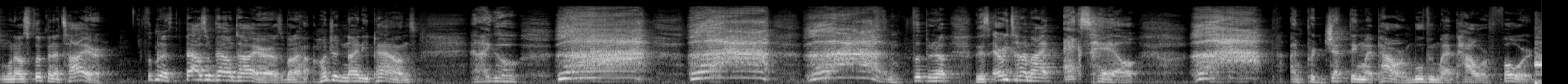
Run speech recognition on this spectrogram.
when I was flipping a tire, flipping a thousand pound tire. I was about 190 pounds and I go, ah, ah, ah, and I'm flipping it up because every time I exhale, ah, I'm projecting my power, moving my power forward. Got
